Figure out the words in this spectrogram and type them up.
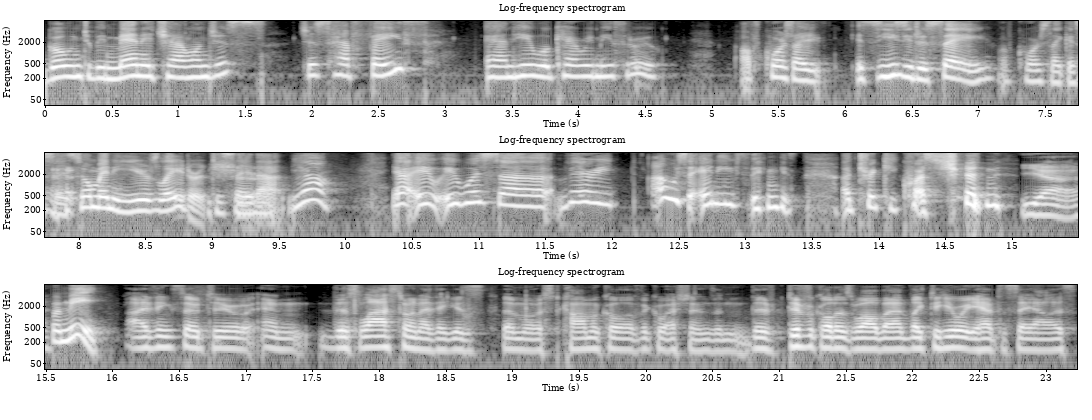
going to be many challenges. Just have faith, and He will carry me through. Of course, I. It's easy to say. Of course, like I said, so many years later to say that. Yeah, yeah. It it was a very. I would say anything is a tricky question Yeah, for me. I think so too. And this last one, I think, is the most comical of the questions and the difficult as well. But I'd like to hear what you have to say, Alice.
